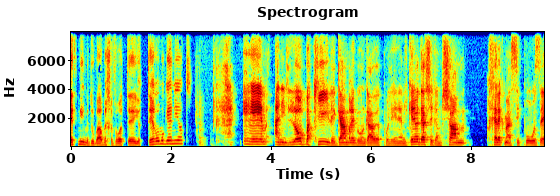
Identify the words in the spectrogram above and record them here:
אתני, מדובר בחברות uh, יותר הומוגניות? Um, אני לא בקיא לגמרי בהונגריה ופולין, אני כן יודע שגם שם חלק מהסיפור זה,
